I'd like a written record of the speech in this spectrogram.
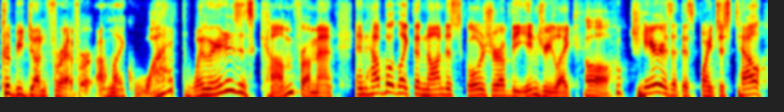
could be done forever. I'm like, what? Where, where does this come from, man? And how about like the non-disclosure of the injury? Like, oh, who cares at this point? Just tell,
